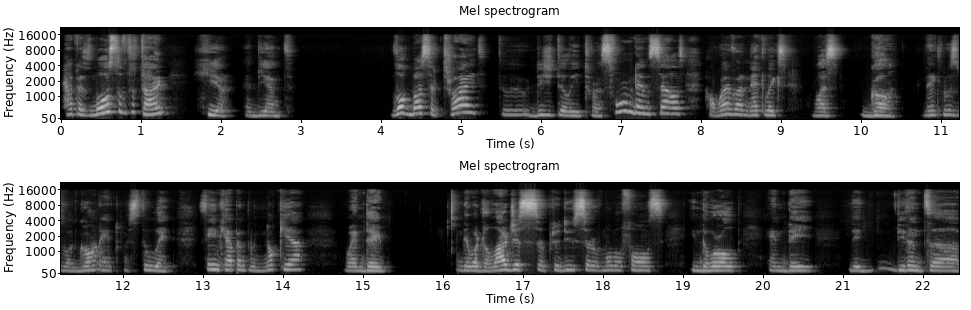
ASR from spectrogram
happens most of the time here at the end Blockbuster tried to digitally transform themselves, however, Netflix was gone. Netflix was gone and it was too late. Same happened with Nokia when they they were the largest uh, producer of mobile phones in the world and they they didn't uh,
